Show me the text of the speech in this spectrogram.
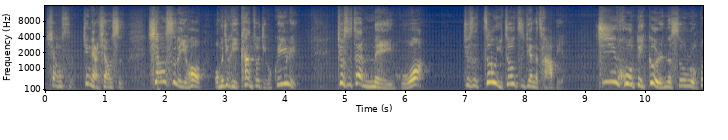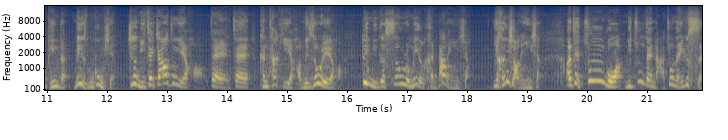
相似，尽量相似。相似了以后，我们就可以看出几个规律，就是在美国，就是州与州之间的差别，几乎对个人的收入不平等，没有什么贡献。就是你在加州也好，在在 Kentucky 也好，Missouri 也好，对你的收入没有很大的影响，也很小的影响。而在中国，你住在哪，住哪一个省，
